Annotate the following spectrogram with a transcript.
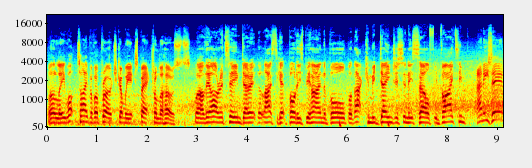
Well, Lee, what type of approach can we expect from the hosts? Well, they are a team, Derek, that likes to get bodies behind the ball, but that can be dangerous in itself. Inviting And he's in.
